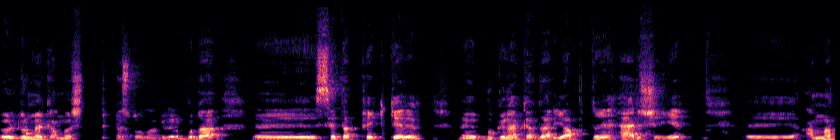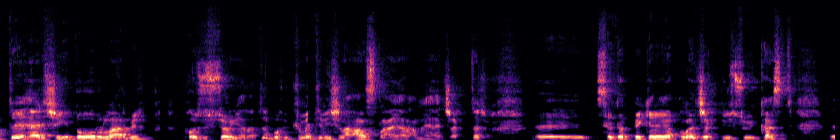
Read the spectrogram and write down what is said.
öldürmek amaçlı olabilir. Bu da e, Sedat Peker'in e, bugüne kadar yaptığı her şeyi e, anlattığı her şeyi doğrular bir pozisyon yaratır. Bu hükümetin işine asla yaramayacaktır. E, Sedat Peker'e yapılacak bir suikast. E,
